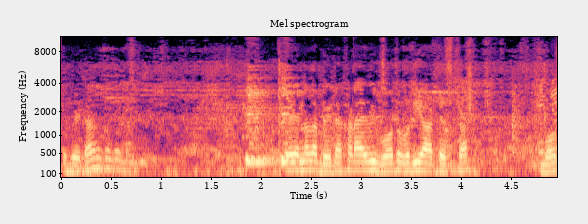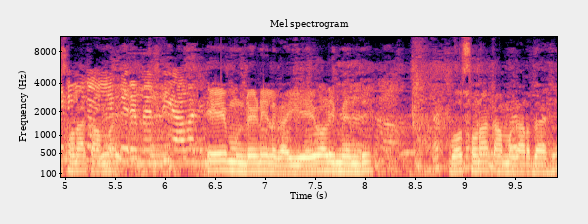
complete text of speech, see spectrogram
ਤੇ ਬੇਟਾ ਅੰਕਲ ਤੁਹਾਡਾ? ਤੇ ਇਹਨਾਂ ਦਾ ਬੇਟਾ ਖੜਾ ਹੈ ਵੀ ਬਹੁਤ ਵਧੀਆ ਆਰਟਿਸਟ ਆ। ਬਹੁਤ ਸੋਹਣਾ ਕੰਮ ਹੈ ਇਹ ਮੁੰਡੇ ਨੇ ਲਗਾਈ ਇਹ ਵਾਲੀ ਮਹਿੰਦੀ। ਬਹੁਤ ਸੋਹਣਾ ਕੰਮ ਕਰਦਾ ਇਹ।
